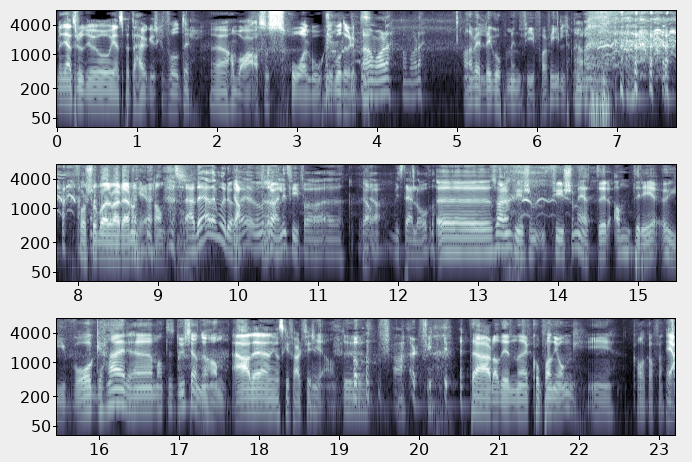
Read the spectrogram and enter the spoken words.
Men jeg trodde jo Jens Petter Hauge skulle få det til. Eh, han var altså så god i Bodø-Glimt. Ja, han var det. Han var det. Han er veldig god på min Fifa-fil. Ja. eh, Får så bare være det er noe helt annet. Ja, det er det moro. Ja. Vi må dra inn litt Fifa, uh, Ja. ja, hvis det er lov, da. Uh, så er det en fyr som, fyr som heter André Øyvåg her. Uh, Mattis, du kjenner jo han. Ja, det er en ganske fæl fyr. Ja, du, det er da din kompanjong i Kald kaffe. Ja,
